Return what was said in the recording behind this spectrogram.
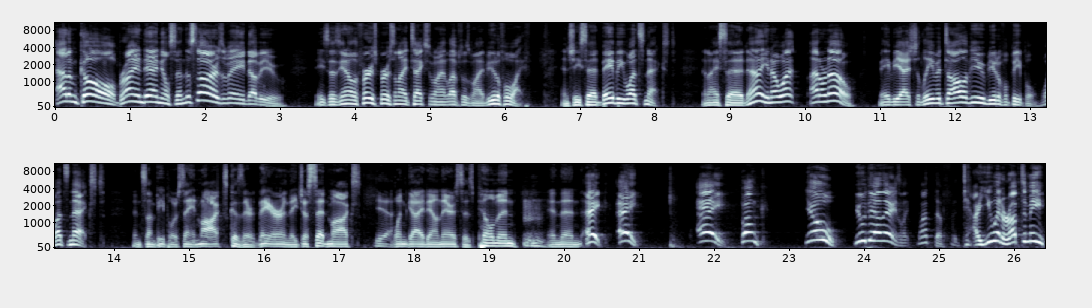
Adam Cole, Bryan Danielson, the stars of AEW. He says, you know, the first person I texted when I left was my beautiful wife. And she said, baby, what's next? And I said, oh, you know what? I don't know. Maybe I should leave it to all of you, beautiful people. What's next? And some people are saying Mox because they're there and they just said Mox. Yeah. One guy down there says Pillman. and then, hey, hey, hey, Bunk, you, you down there. He's like, what the? F- are you interrupting me?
